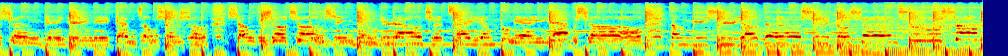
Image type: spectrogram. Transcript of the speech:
身边与你感同身受，像地球中心永远绕着太阳不眠也不休。当你需要的时候，伸出手。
